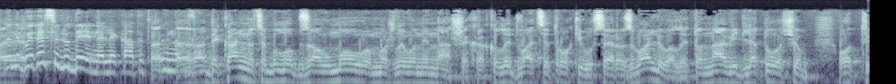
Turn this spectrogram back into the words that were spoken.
Ви не Е, боїтеся людей налякати такою назвою? Радикально це було б за умов, можливо, не наших. А коли 20 років усе розвалювали, то навіть для того, щоб от.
